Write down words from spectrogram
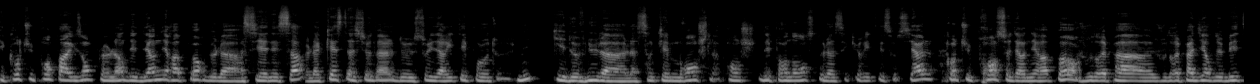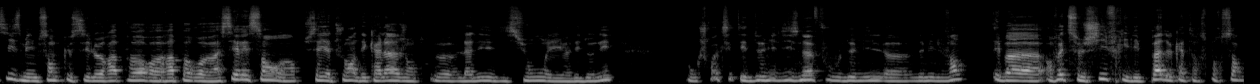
Et quand tu prends par exemple l'un des derniers rapports de la CNSA, la Caisse nationale de solidarité pour l'autonomie, qui est devenue la, cinquième branche, la branche dépendance de la sécurité sociale, quand tu prends ce dernier rapport, je voudrais pas, voudrais pas dire de bêtises, mais il me semble que c'est le rapport, euh, euh, assez récent. Hein. Tu sais, il y a toujours un décalage entre euh, l'année d'édition et les données. Donc je crois que c'était 2019 ou 2020 et bah, en fait, ce chiffre, il n'est pas de 14%.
